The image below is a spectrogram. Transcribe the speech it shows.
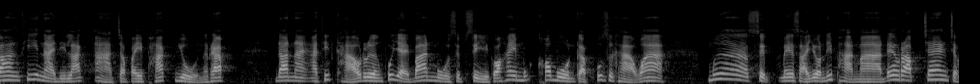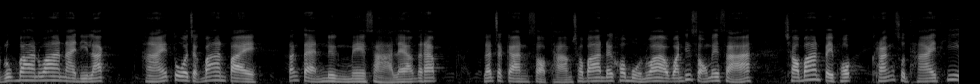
บ้างที่นายดีลักษ์อาจจะไปพักอยู่นะครับ ด้านนายอาทิตย์ขาวเรืองผู้ใหญ่บ้านหมู่ 14 ก็ให้ข้อมูลกับผู้สื่อข่าวว่า เมื่อ 10 เมษายนที่ผ่านมาได้รับแจ้งจากลูกบ้านว่านายดีลักษ์หายตัวจากบ้านไปตั้งแต่ 1 เมษาแล้วนะครับ และจากการสอบถามชาวบ้านได้ข้อมูลว่าวันที่ 2 เมษาชาวบ้านไปพบครั้งสุดท้ายที่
